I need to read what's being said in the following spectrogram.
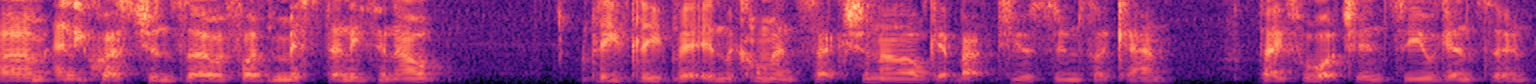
Um, any questions though, if I've missed anything out, please leave it in the comments section and I'll get back to you as soon as I can. Thanks for watching. See you again soon.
